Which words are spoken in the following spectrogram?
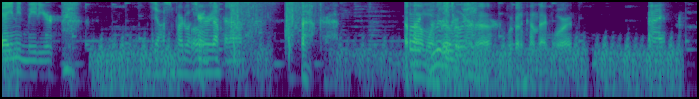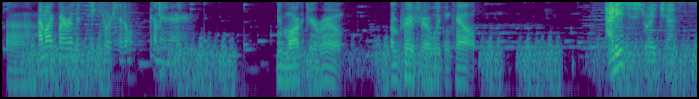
Yeah, you need meteor. It's the awesome part about Oh. Terraria. something else. Oh crap. I found one really silver, down. but uh, we're gonna come back for it. Alright. Uh, I marked my room as a tiki torch, so don't come in there. you marked your room. I'm pretty sure we can count. How do you destroy chests?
